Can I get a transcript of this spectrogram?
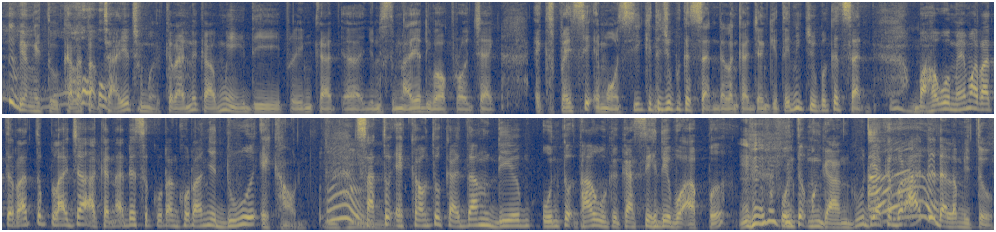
ada yang itu. Kalau tak Oh. percaya cuma kerana kami di peringkat uh, Universiti Melaya di bawah projek ekspresi emosi, kita cuba kesan dalam kajian kita ini cuba kesan bahawa memang rata-rata pelajar akan ada sekurang-kurangnya dua akaun. Satu akaun tu kadang dia untuk tahu kekasih dia buat apa, untuk mengganggu, dia akan berada dalam itu.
